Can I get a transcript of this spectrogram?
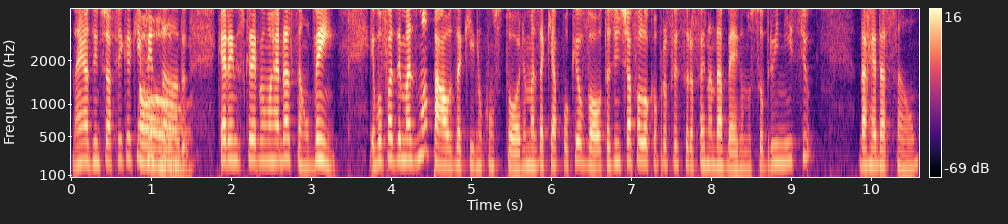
né? A gente já fica aqui oh. pensando, querendo escrever uma redação. Vem, eu vou fazer mais uma pausa aqui no consultório, mas daqui a pouco eu volto. A gente já falou com a professora Fernanda Bergamo sobre o início da redação.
